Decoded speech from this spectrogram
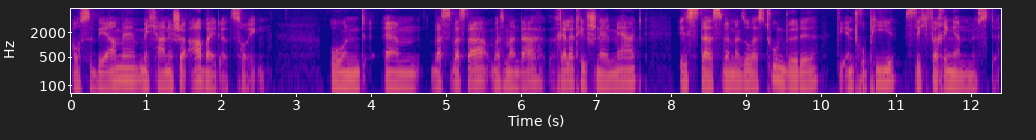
aus Wärme mechanische Arbeit erzeugen? Und ähm, was, was, da, was man da relativ schnell merkt, ist, dass wenn man sowas tun würde, die Entropie sich verringern müsste.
